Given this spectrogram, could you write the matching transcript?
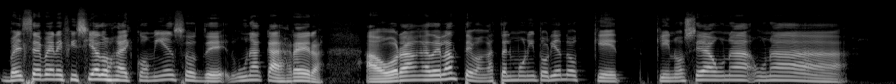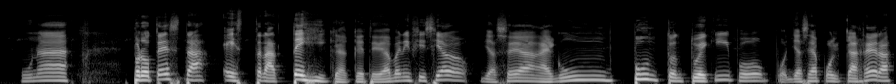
verse beneficiados al comienzo de una carrera. Ahora en adelante van a estar monitoreando que, que no sea una, una, una protesta estratégica que te haya beneficiado, ya sea en algún punto en tu equipo, ya sea por carrera,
